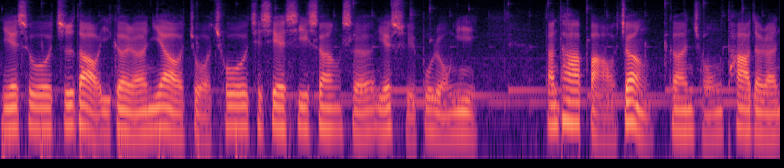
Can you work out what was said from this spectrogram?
耶稣知道一个人要做出这些牺牲时也许不容易，但他保证跟从他的人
